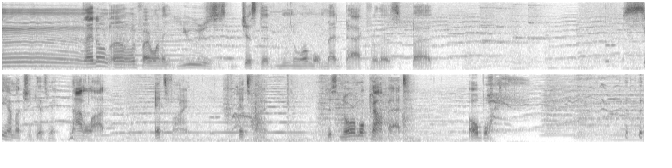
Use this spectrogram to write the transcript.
Mm, I don't know if I want to use just a normal med pack for this, but... See how much it gives me. Not a lot. It's fine. It's fine. Just normal combat. Oh boy.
